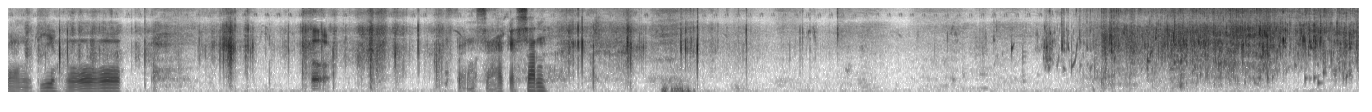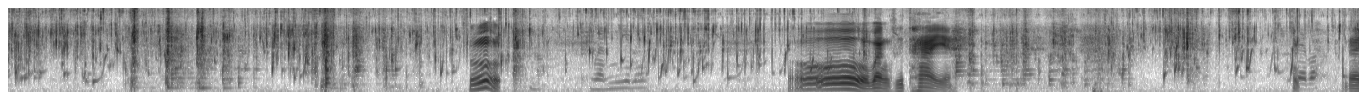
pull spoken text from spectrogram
บางที่หกฝังสากระสั้น อืมเหมือนนี้เลยโอ้บางสุดท้ายอะ ได้ปะได้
